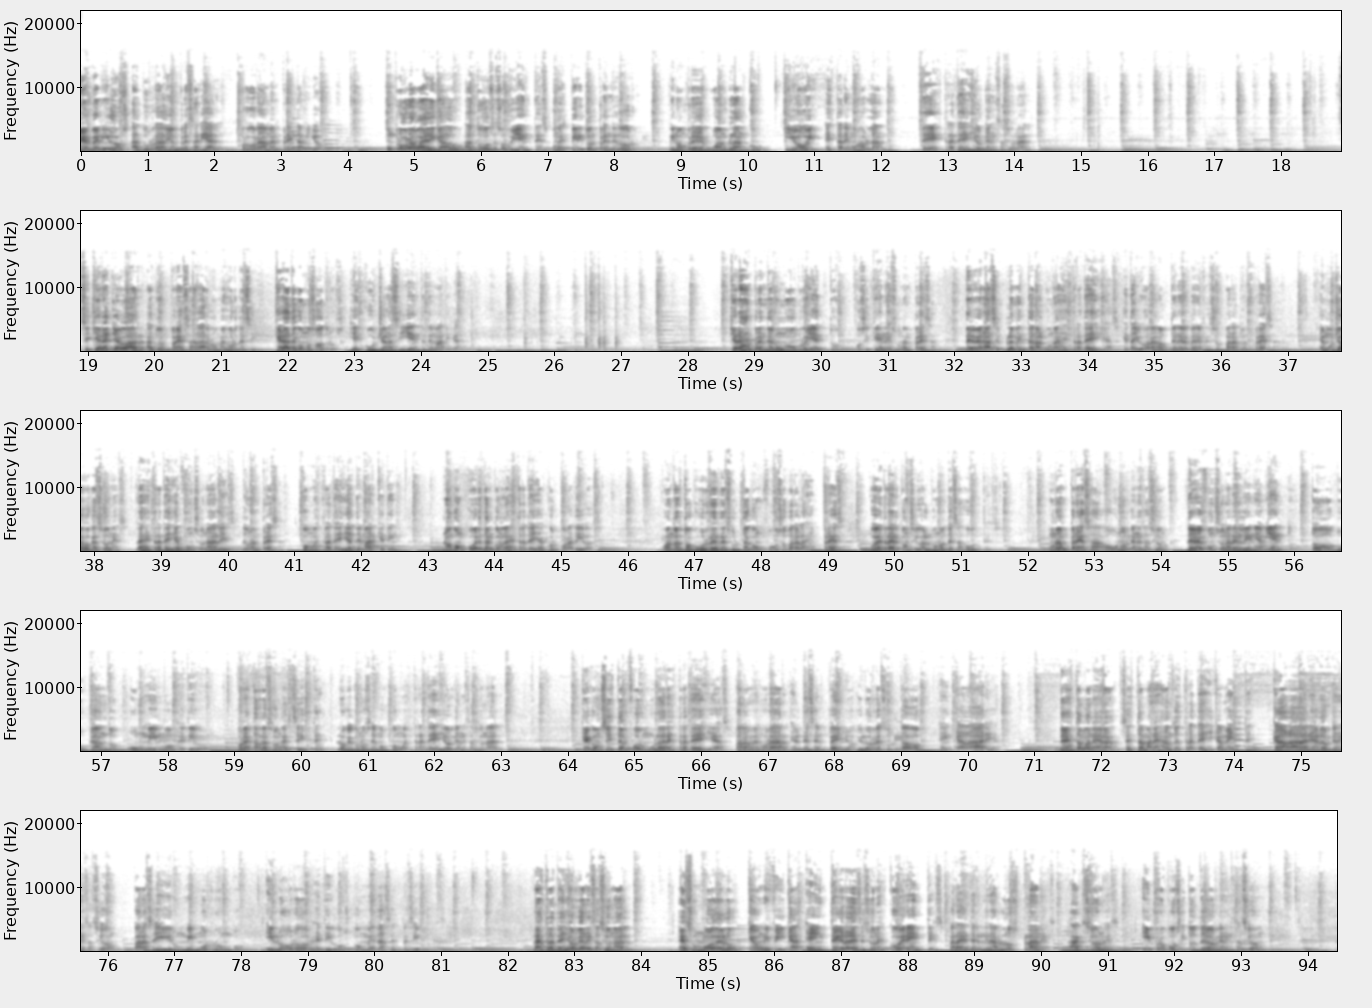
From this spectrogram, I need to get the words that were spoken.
Bienvenidos a tu radio empresarial, programa Emprenda Millón. Un programa dedicado a todos esos oyentes con espíritu emprendedor. Mi nombre es Juan Blanco y hoy estaremos hablando de estrategia organizacional. Si quieres llevar a tu empresa a dar lo mejor de sí, quédate con nosotros y escucha la siguiente temática. ¿Quieres emprender un nuevo proyecto o si tienes una empresa? Deberás implementar algunas estrategias que te ayudarán a obtener beneficios para tu empresa. En muchas ocasiones, las estrategias funcionales de una empresa, como estrategias de marketing, no concuerdan con las estrategias corporativas. Cuando esto ocurre resulta confuso para las empresas, puede traer consigo algunos desajustes. Una empresa o una organización debe funcionar en lineamiento, todos buscando un mismo objetivo. Por esta razón existe lo que conocemos como estrategia organizacional, que consiste en formular estrategias para mejorar el desempeño y los resultados en cada área. De esta manera se está manejando estratégicamente cada área de la organización para seguir un mismo rumbo y logro de objetivos con metas específicas. La estrategia organizacional es un modelo que unifica e integra decisiones coherentes para determinar los planes, acciones y propósitos de la organización.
